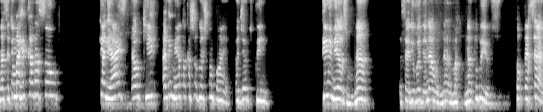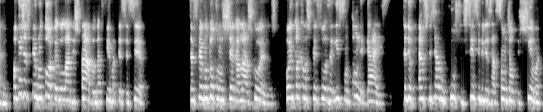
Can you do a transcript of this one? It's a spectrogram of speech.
né? você tem uma arrecadação, que, aliás, é o que alimenta a caçador de campanha, é o dinheiro do crime. Crime mesmo, né? Vou não, né? não, tudo isso. Então, percebe? Alguém já se perguntou pelo lado Estado da firma PCC? Já se perguntou como chega lá as coisas? Ou então aquelas pessoas ali são tão legais, entendeu? Elas fizeram um curso de sensibilização de autoestima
